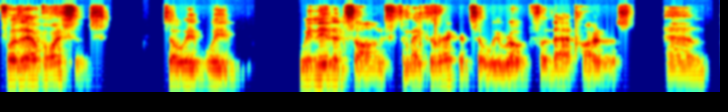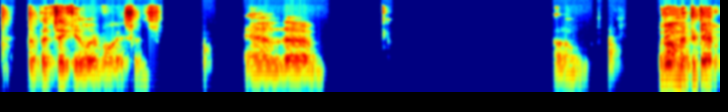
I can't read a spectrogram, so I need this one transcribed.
for their voices. So we we we needed songs to make the record, so we wrote for that artist and the particular voices. And um, um, with the,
